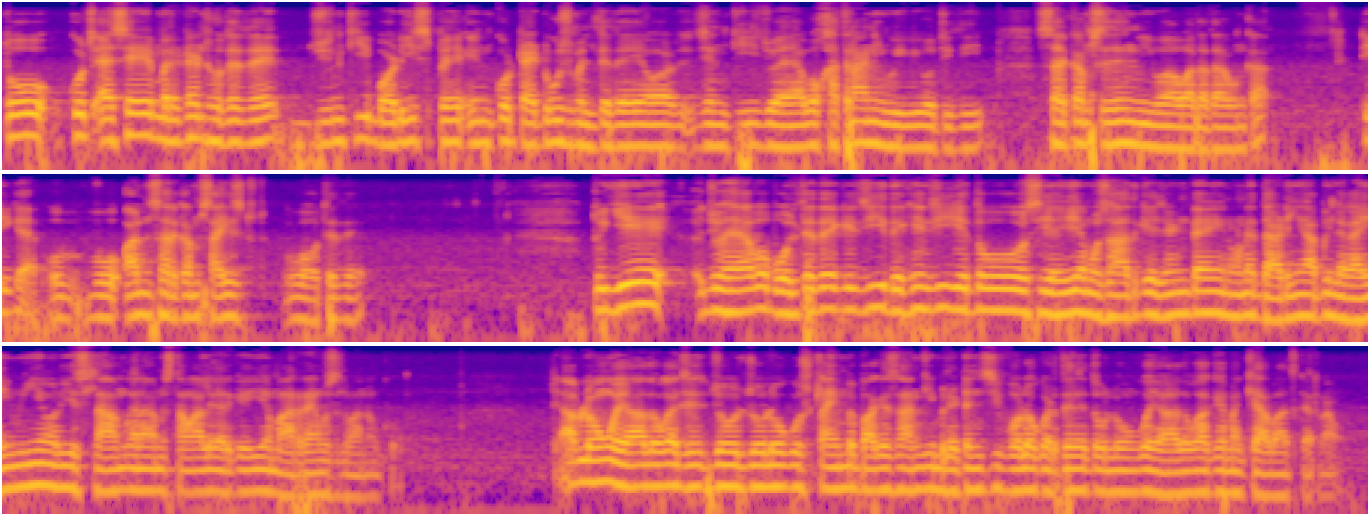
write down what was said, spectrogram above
تو کچھ ایسے ملیٹنٹ ہوتے تھے جن کی باڈیز پہ ان کو ٹیٹوز ملتے تھے اور جن کی جو ہے وہ خطرہ نہیں ہوئی ہوئی ہوتی تھی سرکم سائز نہیں ہوا ہوا تھا ان کا، ٹھیک ہے، وہ ان سرکم سائزڈ وہ ہوتے تھے۔ تو یہ جو ہے وہ بولتے تھے کہ جی دیکھیں جی یہ تو سی آئی اے مساد کے ایجنٹ ہیں، انہوں نے داڑیاں اپنی لگائی ہوئی ہیں اور یہ اسلام کا نام استعمال کر کے یہ مار رہے ہیں مسلمانوں کو۔ آپ لوگوں کو یاد ہوگا جو جو لوگ اس ٹائم پہ پاکستان کی ملیٹنسی فالو کرتے تھے تو ان لوگوں کو یاد ہوگا کہ میں کیا بات کر رہا ہوں۔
